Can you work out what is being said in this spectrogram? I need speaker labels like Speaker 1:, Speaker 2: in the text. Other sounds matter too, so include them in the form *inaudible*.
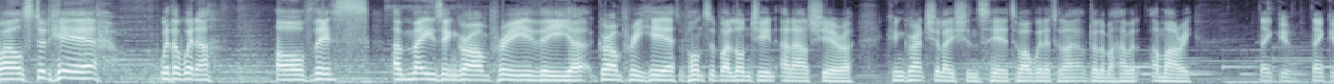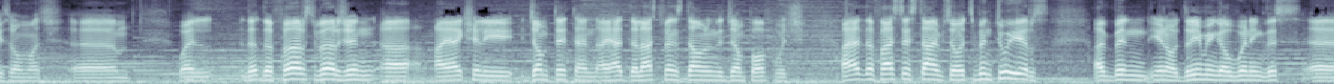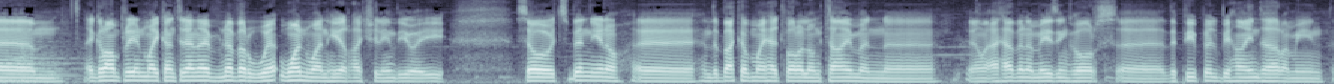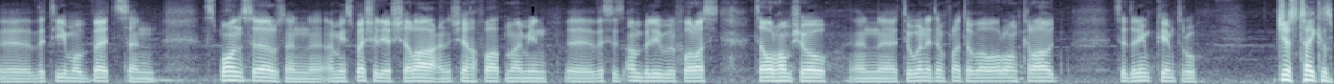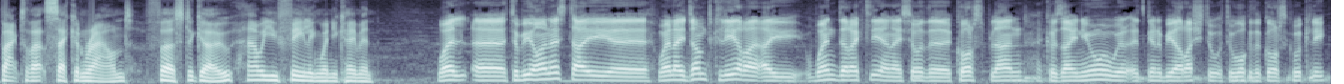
Speaker 1: Well, stood here with a winner of this amazing Grand Prix, the uh, Grand Prix here, sponsored by Longines and Al Shira'aa. Congratulations here to our winner tonight, Abdullah Mohammed Al Marri.
Speaker 2: Thank you, thank you so much. Um, well, the, the first version, uh, I actually jumped it and I had the last fence down in the jump off, which I had the fastest time. So it's been two years. I've been, you know, dreaming of winning this um, a Grand Prix in my country, and I've never won one here actually in the UAE. So it's been, you know, uh, in the back of my head for a long time, and uh, you know, I have an amazing horse. Uh, the people behind her, I mean, uh, the team of vets and sponsors, and uh, I mean, especially Shara and Sheikh Fatma. I mean, uh, this is unbelievable for us. It's our home show, and to win it in front of our own crowd, it's a dream came true.
Speaker 1: Just take us back to that second round, first to go. How are you feeling when you came in?
Speaker 2: Well, uh, to be honest, I uh, when I jumped clear, I, I, went directly and I saw the course plan because I knew it's going to be a rush to, to walk the course quickly.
